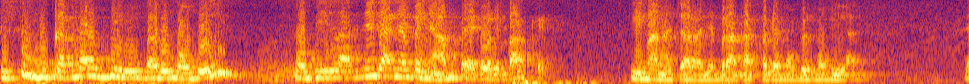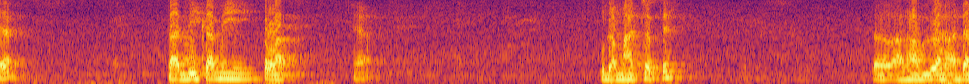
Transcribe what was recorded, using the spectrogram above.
itu bukan mobil baru mobil mobilan. Ini nggak nyampe-nyampe kalau dipakai. Gimana caranya berangkat pakai mobil-mobilan? Ya. Tadi kami telat ya. Udah macet ya. Alhamdulillah ada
